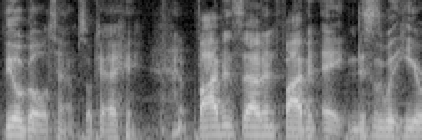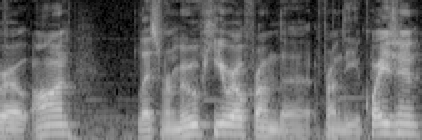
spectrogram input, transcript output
field goal attempts, okay? 5 and 7, 5 and 8. And this is with Herro on. Let's remove Herro from the from the equation.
